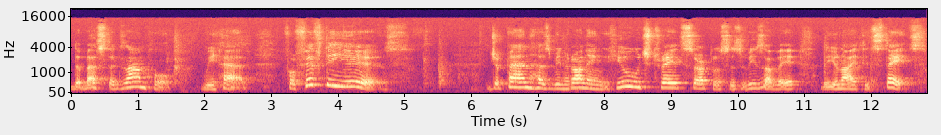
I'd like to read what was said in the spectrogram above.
the best example we have. For 50 years, Japan has been running huge trade surpluses vis-a-vis the United States.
